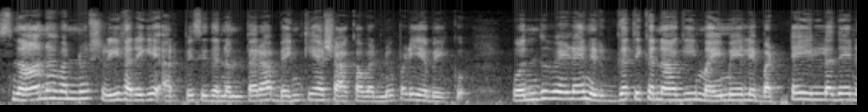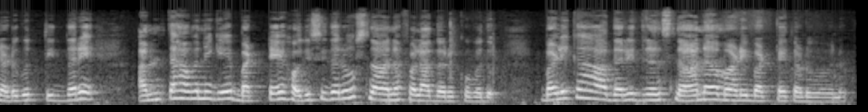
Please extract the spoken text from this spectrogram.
ಸ್ನಾನವನ್ನು ಶ್ರೀಹರಿಗೆ ಅರ್ಪಿಸಿದ ನಂತರ ಬೆಂಕಿಯ ಶಾಖವನ್ನು ಪಡೆಯಬೇಕು. ಒಂದು ವೇಳೆ ನಿರ್ಗತಿಕನಾಗಿ ಮೈಮೇಲೆ ಬಟ್ಟೆ ಇಲ್ಲದೆ ನಡುಗುತ್ತಿದ್ದರೆ ಅಂತಹವನಿಗೆ ಬಟ್ಟೆ ಹೊದಿಸಿದರೂ ಸ್ನಾನ ಫಲ ದೊರಕುವುದು. ಬಳಿಕ ಆ ದರಿದ್ರನ್ ಸ್ನಾನ ಮಾಡಿ ಬಟ್ಟೆ ತೊಡುವವನು.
